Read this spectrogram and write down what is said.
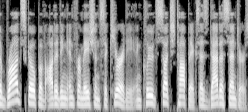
The broad scope of auditing information security includes such topics as data centers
